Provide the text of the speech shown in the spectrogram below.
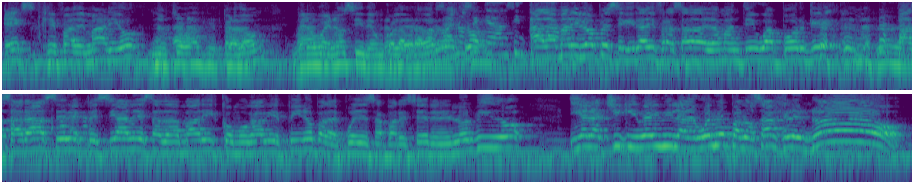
Ex jefa de Mario, nuestro, perdón, pero bueno, sí, de un colaborador O sea, no nuestro. se quedan sin trabajo. Adamari López seguirá disfrazada de dama antigua porque pasará a hacer especiales a Damaris como Gaby Espino para después desaparecer en el olvido. Y a la Chiqui Baby la devuelven para Los Ángeles. ¡No!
